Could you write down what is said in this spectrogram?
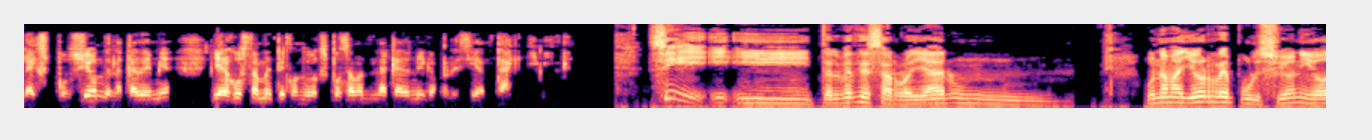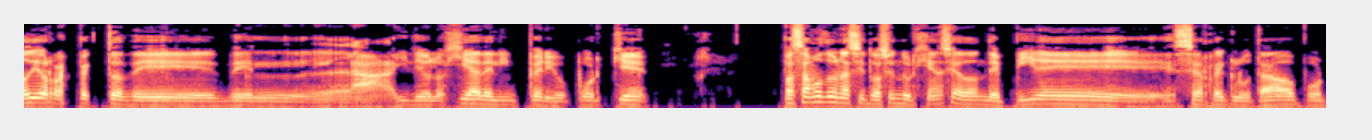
la expulsión de la academia, y era justamente cuando lo expulsaban de la academia que aparecía Tag y Sí, y, y tal vez desarrollar un, una mayor repulsión y odio respecto de, de la ideología del imperio, porque pasamos de una situación de urgencia donde pide ser reclutado por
